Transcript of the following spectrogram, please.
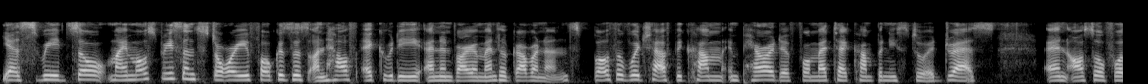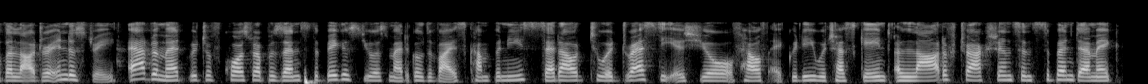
Yes, Reed. So, my most recent story focuses on health equity and environmental governance, both of which have become imperative for medtech companies to address and also for the larger industry. AdvaMed, which of course represents the biggest US medical device companies, set out to address the issue of health equity, which has gained a lot of traction since the pandemic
